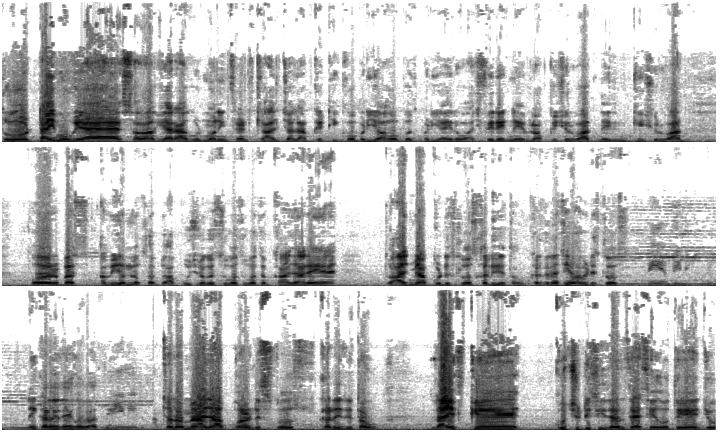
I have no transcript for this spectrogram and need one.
तो टाइम हो गया है सवा ग्यारह। गुड मॉर्निंग फ्रेंड्स क्या हाल चाल? आपके ठीक हो? बढ़िया हो? बस बढ़िया ही रहो। आज फिर एक नए ब्लॉग की शुरुआत नए दिन की शुरुआत। और बस अभी हम लोग सब आप पूछ रहे हो सुबह सुबह सब कहाँ जा रहे हैं? तो आज मैं आपको डिस्क्लोज कर ही देता हूँ। कर देना चाहिए भाभी डिस्क्लोज नहीं अभी नहीं। नहीं कर देते कोई बात नहीं। नहीं नहीं। चलो मैं आज आपको ना डिस्क्लोज कर ही देता हूँ। लाइफ के कुछ डिसीज़न ऐसे होते हैं जो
